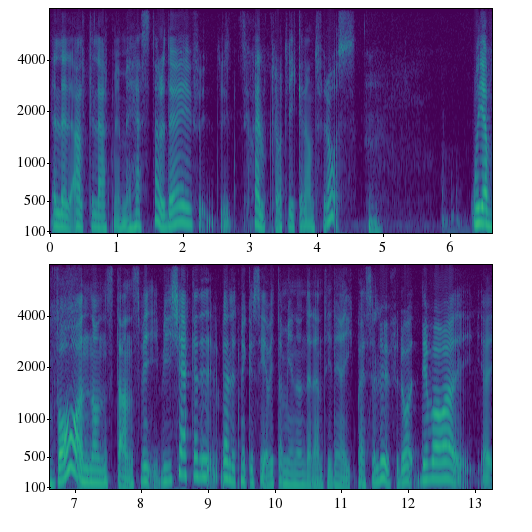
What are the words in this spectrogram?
eller alltid lärt mig med hästar. Och det är ju självklart likadant för oss. Mm. Och jag var någonstans, vi, vi käkade väldigt mycket C-vitamin under den tiden jag gick på SLU. För då, det var, jag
